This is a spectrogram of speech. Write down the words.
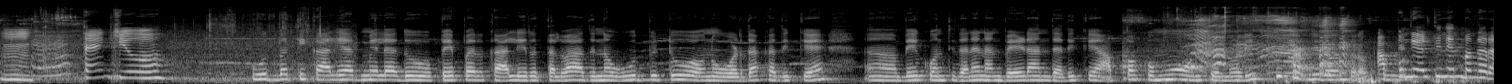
ಹ್ಞೂ ಥ್ಯಾಂಕ್ ಯು ಊದ್ಬತ್ತಿ ಖಾಲಿ ಆದಮೇಲೆ ಅದು ಪೇಪರ್ ಖಾಲಿ ಇರುತ್ತಲ್ವ, ಅದನ್ನು ಊದ್ಬಿಟ್ಟು ಅವನು ಹೊಡ್ದಾಕೋದಕ್ಕೆ ಬೇಕು ಅಂತಿದ್ದಾನೆ. ನಾನು ಬೇಡ ಅಂದೆ. ಅದಕ್ಕೆ ಅಪ್ಪ ಕೊಮ್ಮು ಅಂತ ನೋಡಿ ಅಪ್ಪಂಗೆ ಹೇಳ್ತೀನಿ ಏನು ಬಂಗಾರ.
